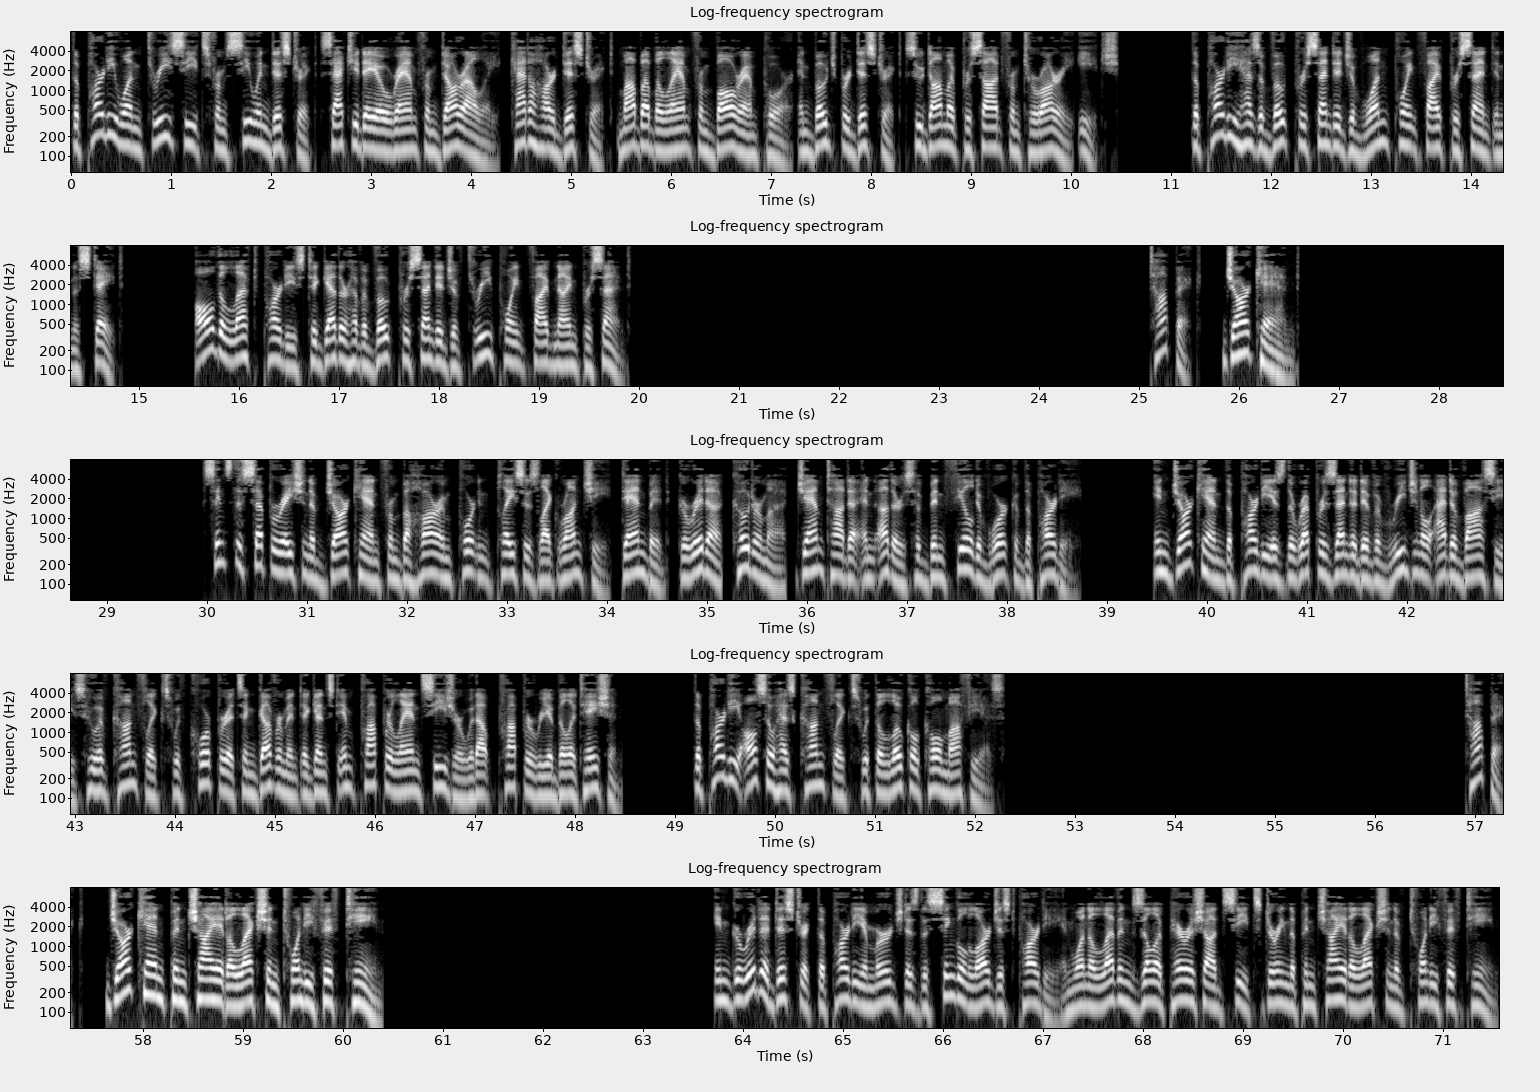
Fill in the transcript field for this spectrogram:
The party won three seats from Siwan district Satyadeo Ram from Darauli, Katihar district Mahbub Alam from Balrampur and Bhojpur district Sudama Prasad from Tarari each. The party has a vote percentage of 1.5% in the state. All the left parties together have a vote percentage of 3.59%. Jharkhand Since the separation of Jharkhand from Bihar important places like Ranchi, Dhanbad, Giridih, Koderma, Jamtara and others have been field of work of the party. In Jharkhand the party is the representative of regional Adivasis who have conflicts with corporates and government against improper land seizure without proper rehabilitation. The party also has conflicts with the local coal mafias. Jharkhand Panchayat election 2015 In Giridih district the party emerged as the single largest party and won 11 Zilla Parishad seats during the Panchayat election of 2015.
